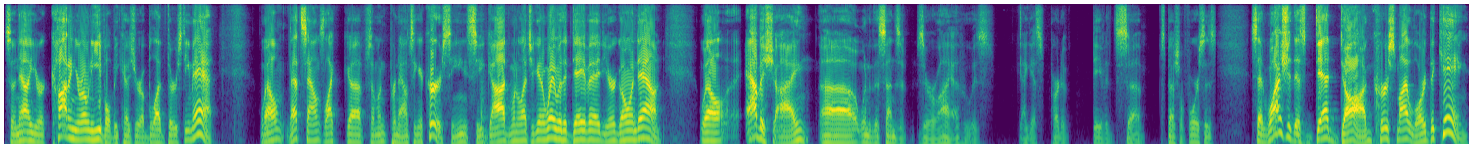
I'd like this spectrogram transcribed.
So now you're caught in your own evil because you're a bloodthirsty man. Well, that sounds like uh, someone pronouncing a curse. You see, God wouldn't let you get away with it, David. You're going down. Well, Abishai, uh, one of the sons of Zeruiah, who was, I guess, part of David's uh, special forces, said, Why should this dead dog curse my lord the king?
